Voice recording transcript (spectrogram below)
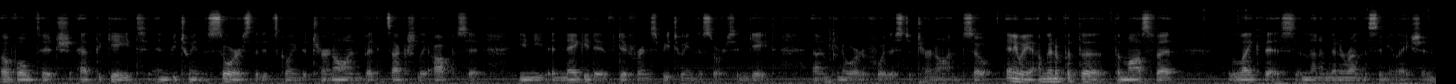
a voltage at the gate and between the source that it's going to turn on, but it's actually opposite. You need a negative difference between the source and gate um, in order for this to turn on. So anyway, I'm going to put the, the MOSFET like this, and then I'm going to run the simulation.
